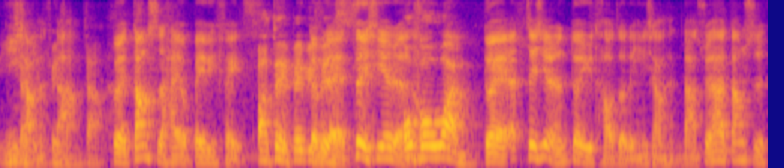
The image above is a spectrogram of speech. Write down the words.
影影响非常大。对，当时还有 Babyface，啊。对对不对？，Babyface、这些人 Over One，对，呃这些人对于陶喆的影响很大，所以他当时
